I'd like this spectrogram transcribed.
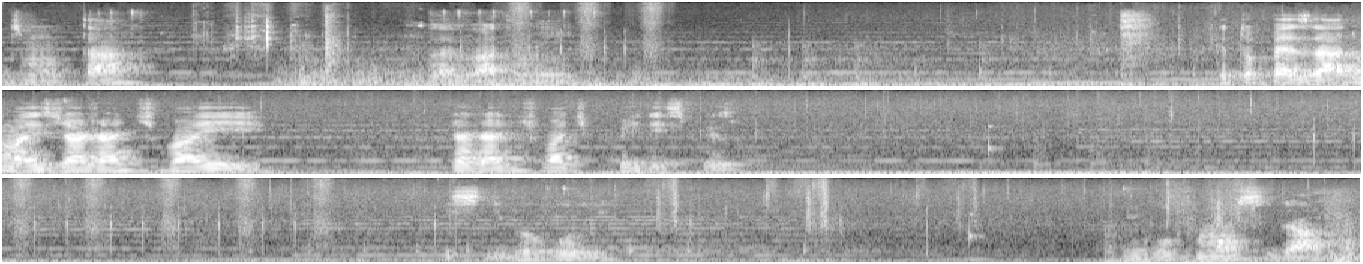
Desmontar. Levar também. Eu tô pesado, mas já já a gente vai... Já já a gente vai tipo, perder esse peso. Esse livro eu vou ler. Eu vou fumar um cigarro.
